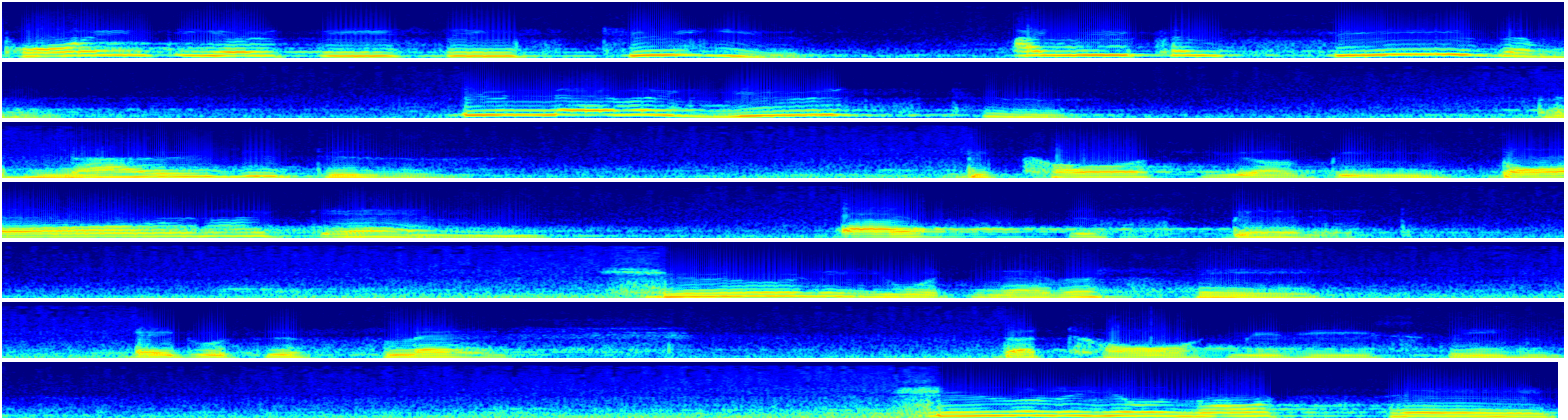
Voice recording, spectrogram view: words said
pointing out these things to you, and you can see them. You never used to, but now you do, because you have been born again of the Spirit. Surely you would never say, it was the flesh that taught me these things. Surely you will not say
